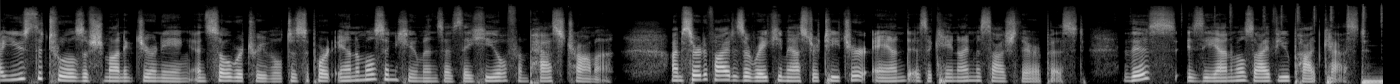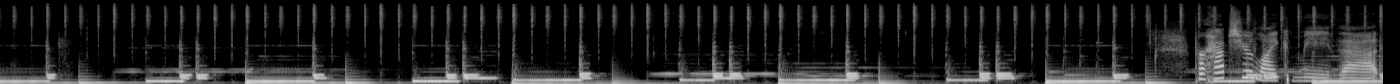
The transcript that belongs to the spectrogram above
I use the tools of shamanic journeying and soul retrieval to support animals and humans as they heal from past trauma. I'm certified as a Reiki master teacher and as a canine massage therapist. This is the Animal's Eye View podcast. Perhaps you're like me that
